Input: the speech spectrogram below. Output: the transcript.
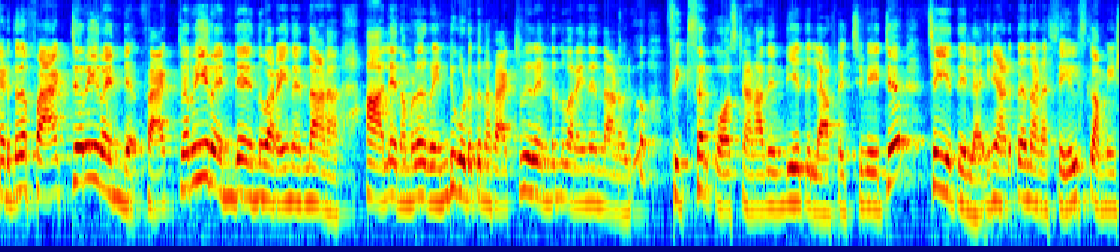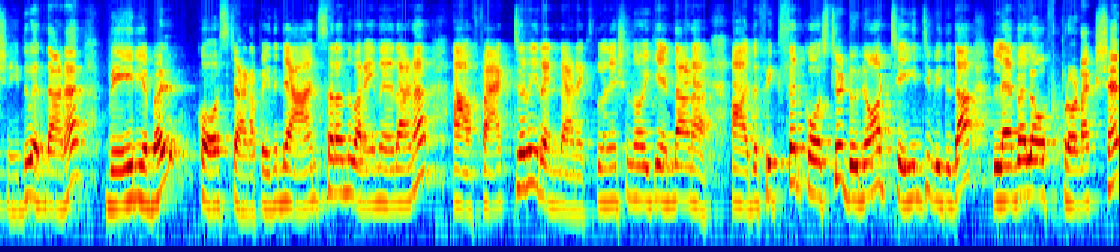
അടുത്തത് ഫാക്ടറി റെൻറ്റ് ഫാക്ടറി റെൻറ്റ് എന്ന് പറയുന്നത് എന്താണ് ആ അല്ലേ നമ്മൾ റെൻറ്റ് കൊടുക്കുന്ന ഫാക്ടറി റെൻറ്റ് എന്ന് പറയുന്നത് എന്താണ് ഒരു ഫിക്സഡ് കോസ്റ്റ് ആണ് അത് എന്ത് ചെയ്യത്തില്ല ഫ്ലക്ച്വേറ്റ് ചെയ്യത്തില്ല ഇനി അടുത്ത എന്താണ് സെയിൽസ് കമ്മീഷൻ ഇതും എന്താണ് വേരിയബിൾ കോസ്റ്റ് ആണ് അപ്പോൾ ഇതിൻ്റെ ആൻസർ എന്ന് പറയുന്നത് ഏതാണ് ആ ഫാക്ടറി റെൻ്റ് ആണ് എക്സ്പ്ലനേഷൻ നോക്കി എന്താണ് ആ fixed cost do not change with the level of production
